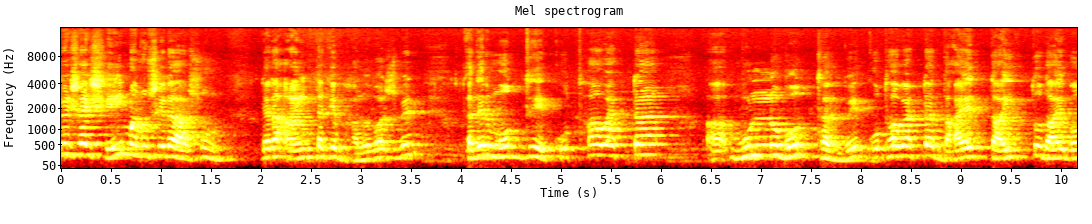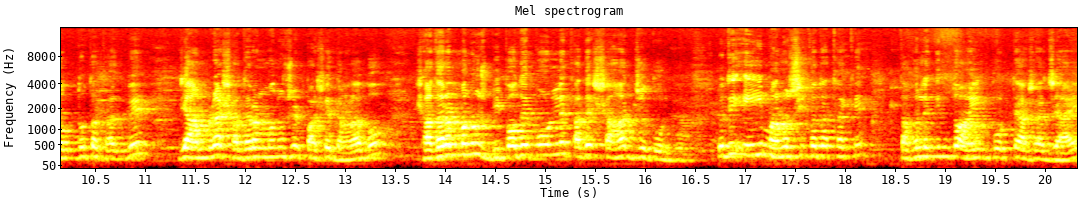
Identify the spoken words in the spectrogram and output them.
পেশায় সেই মানুষেরা আসুন যারা আইনটাকে ভালোবাসবেন। তাদের মধ্যে কোথাও একটা মূল্যবোধ থাকবে, কোথাও একটা দায়ের, দায়িত্ব, দায়বদ্ধতা থাকবে যে আমরা সাধারণ মানুষের পাশে দাঁড়াবো। সাধারণ মানুষ বিপদে পড়লে তাদের সাহায্য করব। যদি এই মানসিকতা থাকে, তাহলে কিন্তু আইন পড়তে আসা যায়।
